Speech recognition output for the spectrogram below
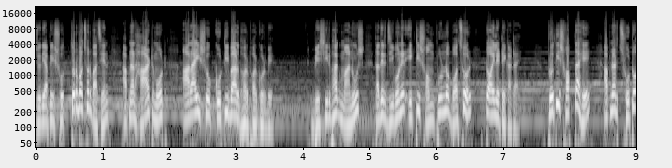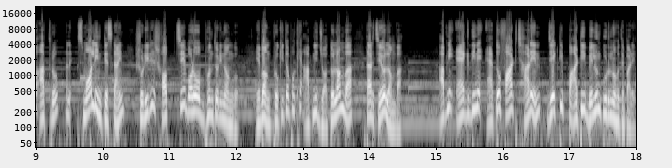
যদি আপনি সত্তর বছর বাঁচেন, আপনার হার্ট মোট আড়াইশো কোটি বার ধরফর করবে। বেশিরভাগ মানুষ তাদের জীবনের একটি সম্পূর্ণ বছর টয়লেটে কাটায়। প্রতি সপ্তাহে আপনার ছোট আত্র মানে স্মল ইন্টেস্টাইন শরীরের সবচেয়ে বড় অভ্যন্তরীণ অঙ্গ এবং প্রকৃতপক্ষে আপনি যত লম্বা, তার চেয়েও লম্বা। আপনি একদিনে এত ফাট ছাড়েন যে একটি পার্টি বেলুন পূর্ণ হতে পারে।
